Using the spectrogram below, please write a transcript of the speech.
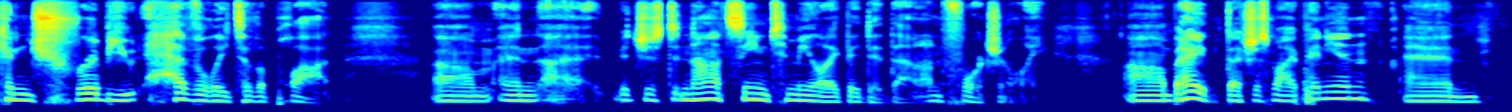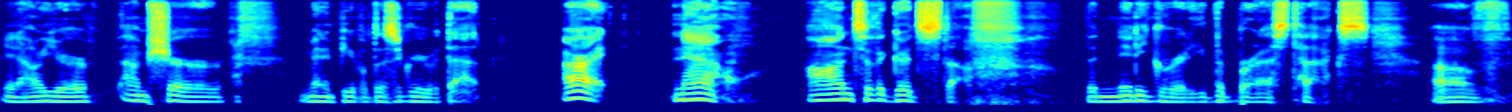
contribute heavily to the plot. Um, and I, it just did not seem to me like they did that, unfortunately. Um, but hey, that's just my opinion. And, you know, you're, I'm sure many people disagree with that. All right. Now, on to the good stuff the nitty gritty, the brass tacks of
